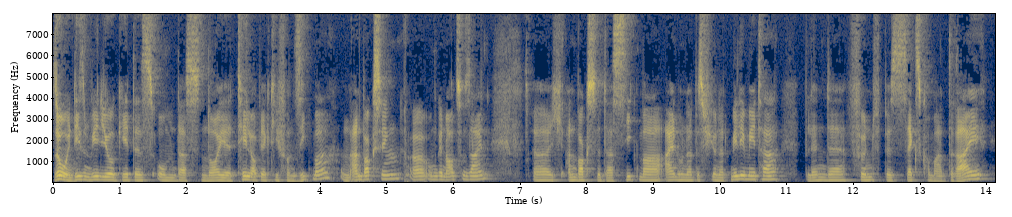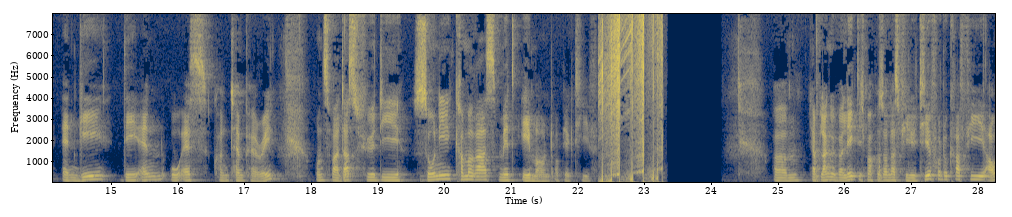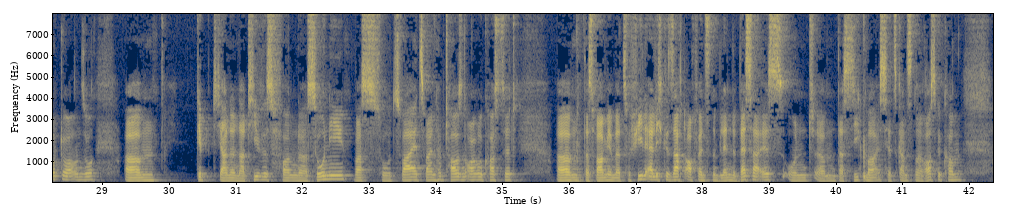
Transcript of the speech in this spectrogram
So, in diesem Video geht es um das neue Teleobjektiv von Sigma, ein Unboxing, äh, um genau zu sein. Äh, ich unboxe das Sigma 100 bis 400 mm, Blende 5 bis 6,3, NG, DN, OS Contemporary. Und zwar das für die Sony-Kameras mit E-Mount-Objektiv. Ähm, ich habe lange überlegt, ich mache besonders viel Tierfotografie, Outdoor und so. Ähm, gibt ja ein natives von äh, Sony, was so 2.000, 2.500 Euro kostet. Ähm, das war mir immer zu viel, ehrlich gesagt, auch wenn es eine Blende besser ist. Und ähm, das Sigma ist jetzt ganz neu rausgekommen,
